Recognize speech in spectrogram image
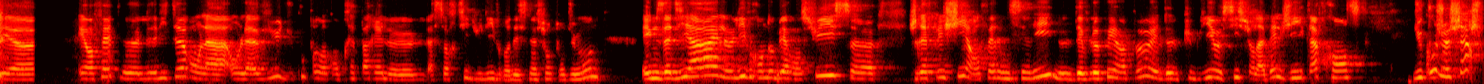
Et euh, et en fait, l'éditeur, on l'a vu du coup pendant qu'on préparait la sortie du livre Destination Tour du Monde. Et il nous a dit Ah, le livre en Aubert en Suisse, euh, je réfléchis à en faire une série, de le développer un peu et de le publier aussi sur la Belgique, la France. Du coup, je cherche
